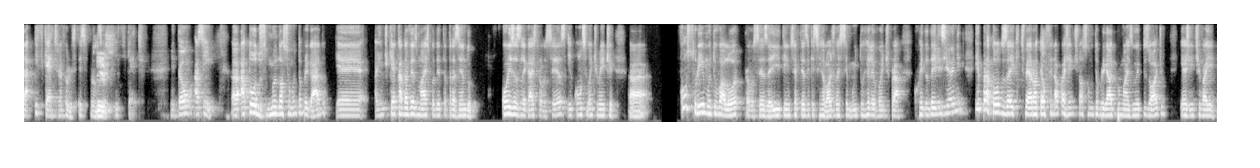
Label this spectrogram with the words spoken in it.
da IFCAT, né, Fabrício? Esse professor IFCAT. Então, assim, a todos, nosso muito obrigado. É, a gente quer cada vez mais poder estar trazendo coisas legais para vocês e, consequentemente, uh, construir muito valor para vocês aí. Tenho certeza que esse relógio vai ser muito relevante para a corrida da Elisiane e para todos aí que tiveram até o final com a gente. Nosso muito obrigado por mais um episódio e a gente vai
